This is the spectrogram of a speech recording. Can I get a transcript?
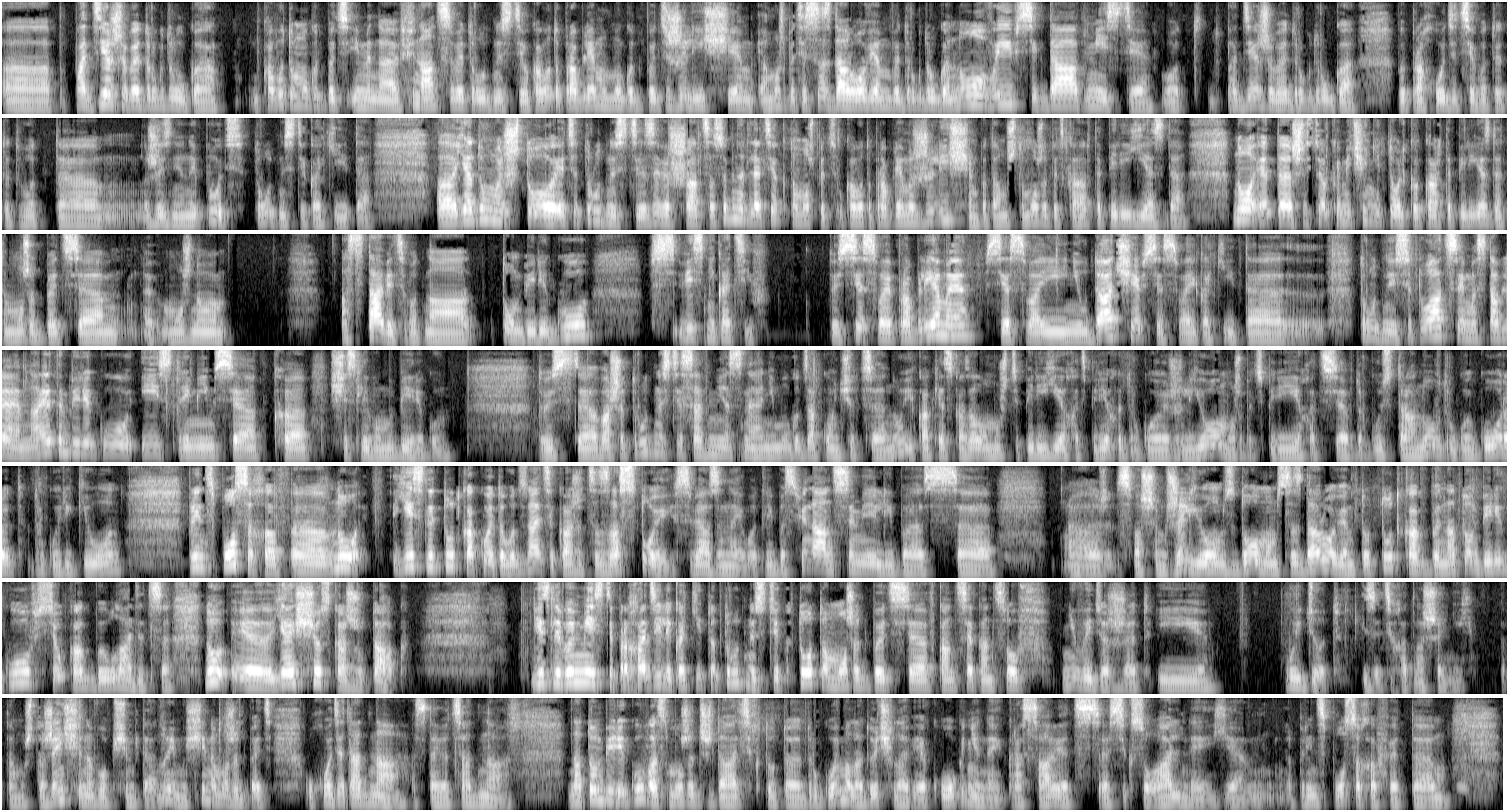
э, поддерживая друг друга. У кого-то могут быть именно финансовые трудности, у кого-то проблемы могут быть с жилищем, а может быть и со здоровьем вы друг друга, но вы всегда вместе, вот, поддерживая друг друга, вы проходите вот этот вот э, жизненный путь, трудности какие-то. Э, Я думаю, что эти трудности завершатся, особенно для тех, кто, может быть, у кого-то проблемы с жилищем, потому что может быть карта переезда. Но это шестерка мечей не только карта переезда, это может быть, э, можно оставить вот на том берегу весь негатив. То есть все свои проблемы, все свои неудачи, все свои какие-то э, трудные ситуации мы оставляем на этом берегу и стремимся к счастливому берегу. То есть э, ваши трудности совместные, они могут закончиться. Ну и, как я сказала, вы можете переехать, переехать в другое жилье, может быть, переехать э, в другую страну, в другой город, в другой регион. Принц посохов, э, ну, если тут какой-то, вот знаете, кажется, застой, связанный вот либо с финансами, либо с с вашим жильем, с домом, со здоровьем, то тут как бы на том берегу все как бы уладится. Ну, я еще скажу так. Если вы вместе проходили какие-то трудности, кто-то, может быть, э, в конце концов не выдержит и уйдет из этих отношений. Потому что женщина, в общем-то, ну и мужчина, может быть, уходит одна, остается одна. На том берегу вас может ждать кто-то другой молодой человек, огненный, красавец, э, сексуальный. Эм, принц посохов – это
